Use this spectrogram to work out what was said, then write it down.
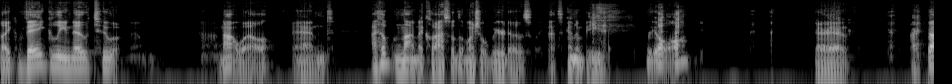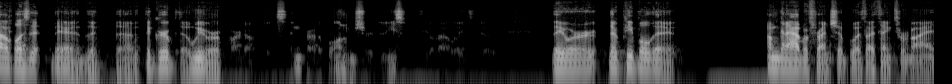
like vaguely know two of them, uh, not well, and I hope I'm not in a class with a bunch of weirdos. Like that's going to be real. uh, that was it. The, the, the group that we were a part of was incredible, and I'm sure Denise would feel that way too. They were they're people that I'm going to have a friendship with. I think for my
